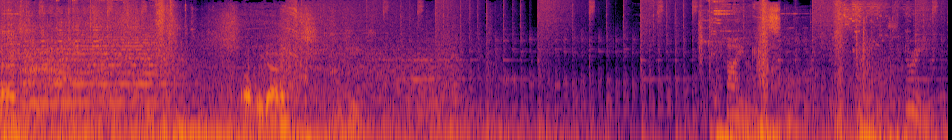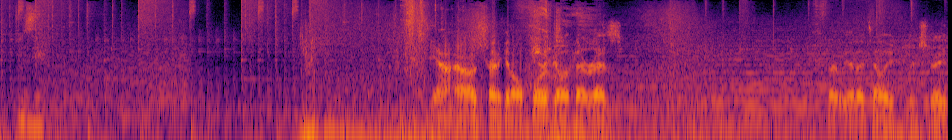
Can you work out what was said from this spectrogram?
Guys. Oh, we got it. Final score. 3 to 0. Yeah, I, I was trying to get all four of y'all with that res. But we had a tell you, we were straight.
